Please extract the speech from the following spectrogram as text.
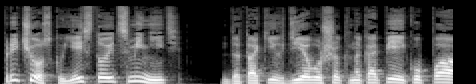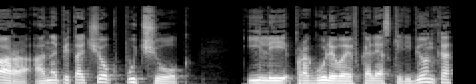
Прическу ей стоит сменить. Да таких девушек на копейку пара, а на пятачок пучок. Или, прогуливая в коляске ребенка,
